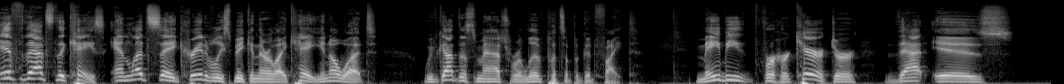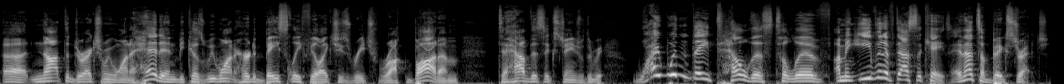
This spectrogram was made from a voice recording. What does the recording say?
if that's the case, and let's say creatively speaking, they're like, hey, you know what? We've got this match where Liv puts up a good fight. Maybe for her character, that is uh, not the direction we want to head in because we want her to basically feel like she's reached rock bottom to have this exchange with Ruby. Why wouldn't they tell this to Liv? I mean, even if that's the case, and that's a big stretch,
